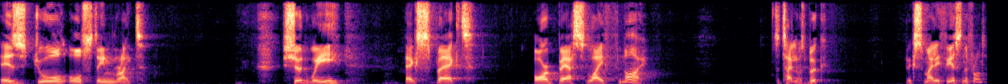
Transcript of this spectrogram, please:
is Joel Osteen right? Should we expect our best life now? It's the title of his book. Big smiley face in the front.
